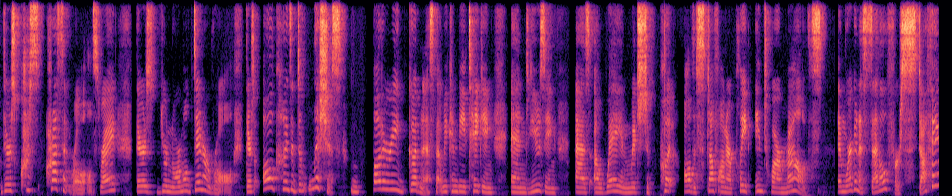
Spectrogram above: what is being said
there's crescent rolls, right? There's your normal dinner roll. There's all kinds of delicious buttery goodness that we can be taking and using as a way in which to put all the stuff on our plate into our mouths. And we're going to settle for stuffing?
